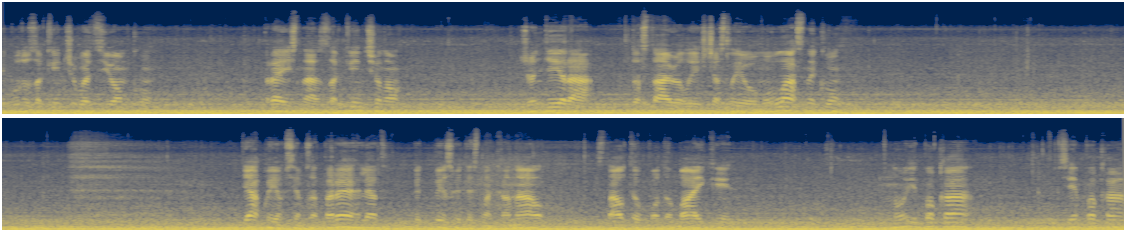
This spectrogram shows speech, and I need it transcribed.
і буду закінчувати зйомку. Рейс наш закінчено. Джондіра доставили щасливому власнику. Дякую всім за перегляд. Підписуйтесь на канал, ставте вподобайки. Ну і пока. Всім пока.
